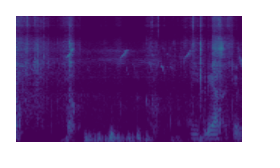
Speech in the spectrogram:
इकडे असं केले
